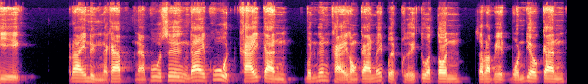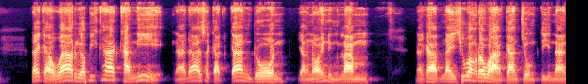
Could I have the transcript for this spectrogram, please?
อีกรายหนึ่งนะครับนะผู้ซึ่งได้พูดคล้ายกันบนเงื่อนไขของการไม่เปิดเผยตัวตนสำหรับเหตุผลเดียวกัน ได้กล่าวว่าเรือพิฆาตคานี่นะได้สกัดกั้นโดรนอย่างน้อยหนึ่งลำนะครับในช่วงระหว่างการโจมตีนั้น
